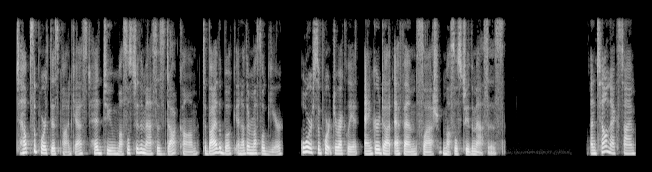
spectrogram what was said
To help support this podcast, head to musclestothemasses.com to the masses.com to buy the book and other muscle gear, or support directly at anchor.fm slash muscles to the masses. Until next time,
